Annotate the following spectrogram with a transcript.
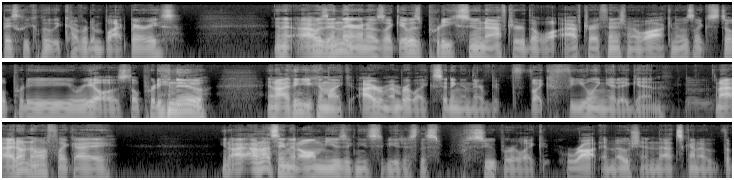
basically completely covered in blackberries. And I I was in there, and it was like it was pretty soon after the after I finished my walk, and it was like still pretty real. It was still pretty new, and I think you can like I remember like sitting in there, like feeling it again. Mm. And I, I don't know if like I, you know, I, I'm not saying that all music needs to be just this super like wrought emotion. That's kind of the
